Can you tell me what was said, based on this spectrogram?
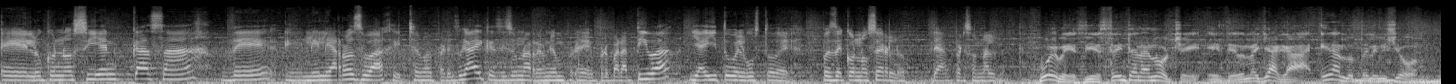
Eh, lo conocí en casa de eh, Lilia Rosbach y Chema Pérez Gay, que se hizo una reunión preparativa y ahí tuve el gusto de, pues, de conocerlo ya personalmente. Jueves 10.30 de la noche, El Dedo en la Llaga, Heraldo Televisión.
